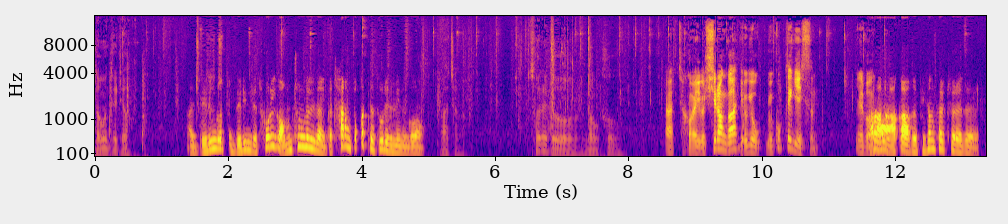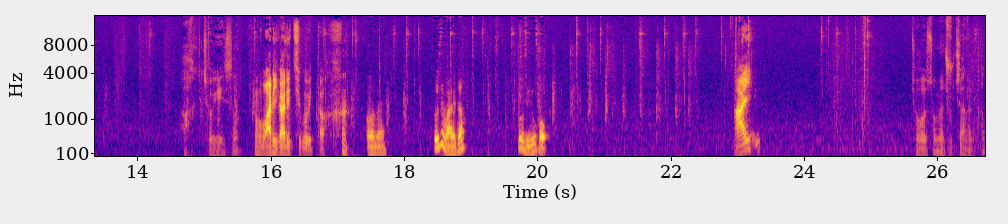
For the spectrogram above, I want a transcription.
너무 느려. 아니, 느린 것도 느린데 소리가 엄청 들리다니까. 차랑 똑같은 소리 들리는 거. 맞아. 소리도 너무 크고. 아, 잠깐만, 이거 실화인가? 여기, 옥- 여기 꼭대기에 있음. 1번. 알아, 아까 그 비상탈출 애들. 아 저기 있어? 와리가리 치고 있다. 그러네. 쏘지 말자. 쏠 이유가 없어. 아이, 저거 쏘면 죽지 않을까?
